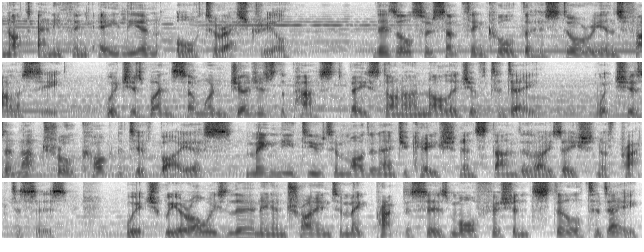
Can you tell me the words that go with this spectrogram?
not anything alien or terrestrial. There's also something called the historian's fallacy, which is when someone judges the past based on our knowledge of today, which is a natural cognitive bias, mainly due to modern education and standardization of practices, which we are always learning and trying to make practices more efficient still today,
